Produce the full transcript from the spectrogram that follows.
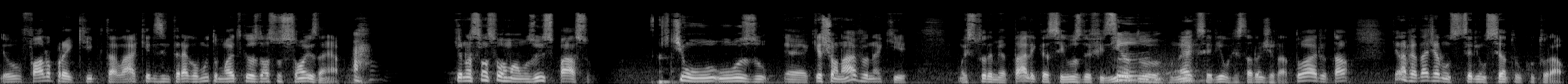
Eu falo para a equipe que está lá que eles entregam muito mais do que os nossos sonhos na época. Porque nós transformamos um espaço que tinha um, uso é, questionável, né, que uma estrutura metálica sem uso definido, Sim. né, que seria um restaurante giratório e tal, que na verdade era um, seria um centro cultural.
